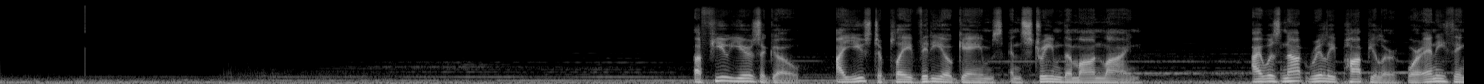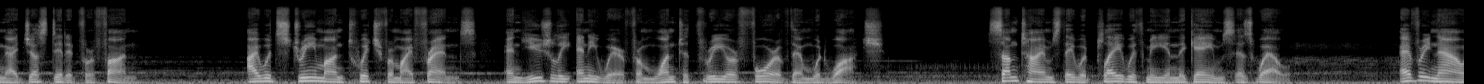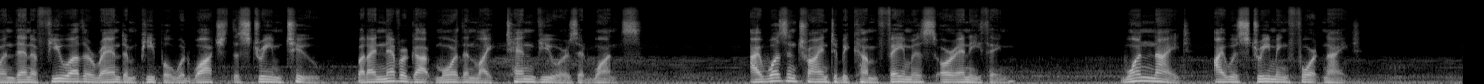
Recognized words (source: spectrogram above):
A few years ago, I used to play video games and stream them online. I was not really popular or anything I just did it for fun. I would stream on Twitch for my friends, and usually anywhere from one to three or four of them would watch. Sometimes they would play with me in the games as well. Every now and then a few other random people would watch the stream too, but I never got more than like 10 viewers at once. I wasn't trying to become famous or anything. One night, I was streaming Fortnite.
